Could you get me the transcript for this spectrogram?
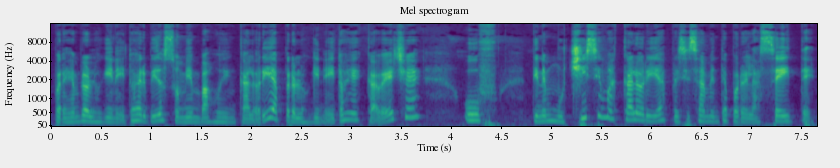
Por ejemplo, los guineitos hervidos son bien bajos en calorías, pero los guineitos en escabeche, uff, tienen muchísimas calorías precisamente por el aceite.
